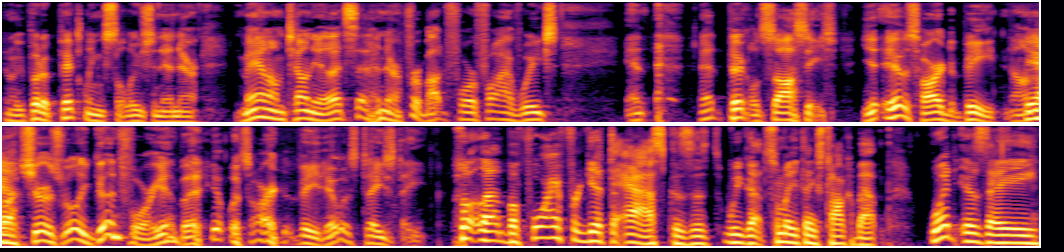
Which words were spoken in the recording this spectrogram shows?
And we put a pickling solution in there. Man, I'm telling you, that sat in there for about four or five weeks. And that pickled sausage, it was hard to beat. Now, I'm Yeah. not sure it's really good for you, but it was hard to beat. It was tasty. So uh, before I forget to ask, because we've got so many things to talk about, what is a?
